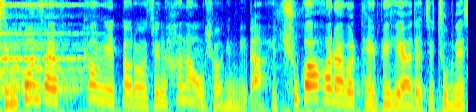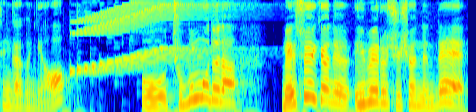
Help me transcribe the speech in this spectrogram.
증권사의 호평이 떨어진 하나오션입니다. 이 추가 하락을 대비해야 될지 두 분의 생각은요? 어, 두 분 모두 다 매수 의견을 의외로 주셨는데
